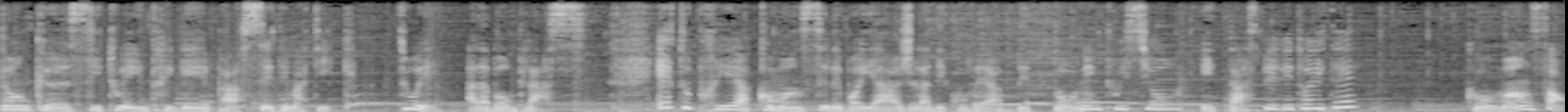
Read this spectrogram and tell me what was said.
Donc, euh, si tu es intrigué par ces thématiques, tu es à la bonne place. Es-tu prêt à commencer le voyage à la découverte de ton intuition et ta spiritualité? Commençons!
